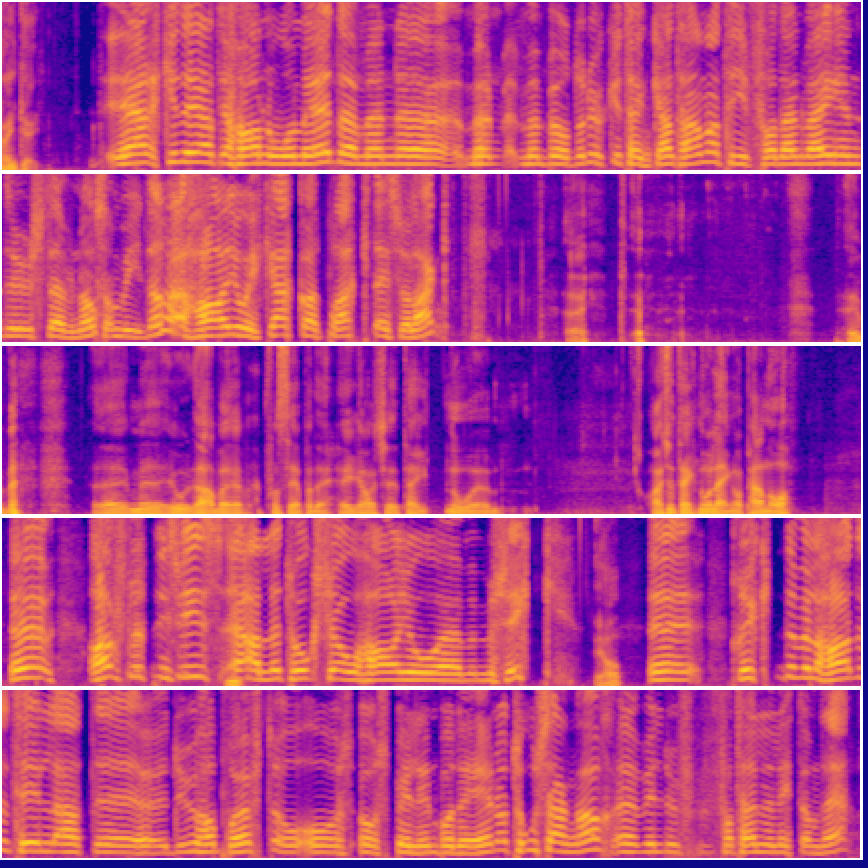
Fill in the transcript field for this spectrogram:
tenker jeg. Det er ikke det at jeg har noe med det, men, eh, men, men burde du ikke tenke alternativt? For den veien du stevner som videre, har jo ikke akkurat brakt deg så langt. Nei, det- Jeg, jeg, jo, ja, vi får se på det. Jeg har ikke tenkt noe har ikke tenkt noe lenger per nå. Avslutningsvis, alle talkshow har jo uh, musikk. Ja. Uh, ryktene vil ha det til at uh, du har prøvd å, å, å spille inn både én og to sanger. Vil du fortelle litt om det?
